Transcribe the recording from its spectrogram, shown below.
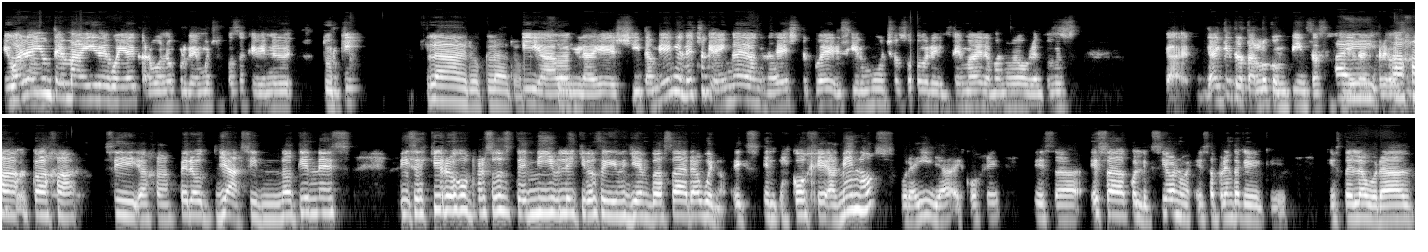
Igual hay un tema ahí de huella de carbono porque hay muchas cosas que vienen de Turquía. Claro, claro. Y a Bangladesh. Y también el hecho que venga de Bangladesh te puede decir mucho sobre el tema de la mano de obra. Entonces, hay que tratarlo con pinzas en general, creo. Ajá, ajá, sí, ajá. Pero ya, si no tienes, dices, quiero comprar sostenible, quiero seguir yendo a Sara, bueno, escoge al menos, por ahí ya, escoge esa, esa colección o esa prenda que, que, está elaborada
